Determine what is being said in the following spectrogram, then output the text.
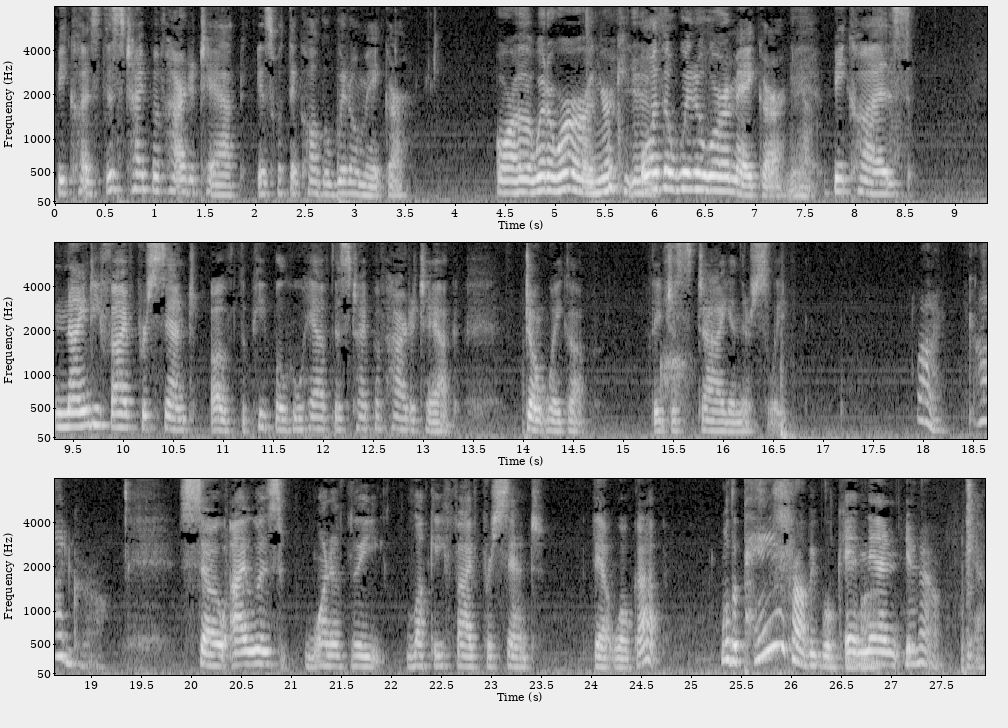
because this type of heart attack is what they call the widowmaker or the widower in your case. or the widower maker. yeah. because 95% of the people who have this type of heart attack don't wake up. They just die in their sleep. My God, girl. So I was one of the lucky 5% that woke up. Well, the pain probably woke you And up, then you know. Yeah.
